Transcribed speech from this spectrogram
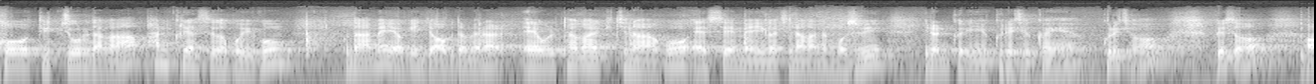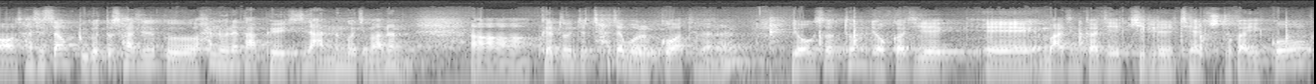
그 뒤쪽으로다가 판크레아스가 보이고 그 다음에 여기 이제 어브더미널 에올타가 이렇게 지나가고 SMA가 지나가는 모습이 이런 그림이 그려질 거예요. 그렇죠? 그래서 어, 사실상 이것도 사실 그 한눈에 다 보여지지 않는 거지만은 어, 그래도 이제 찾아볼 것 같으면은 여기서부터 여기까지의 에, 마진까지 길이를 잴 수가 있고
